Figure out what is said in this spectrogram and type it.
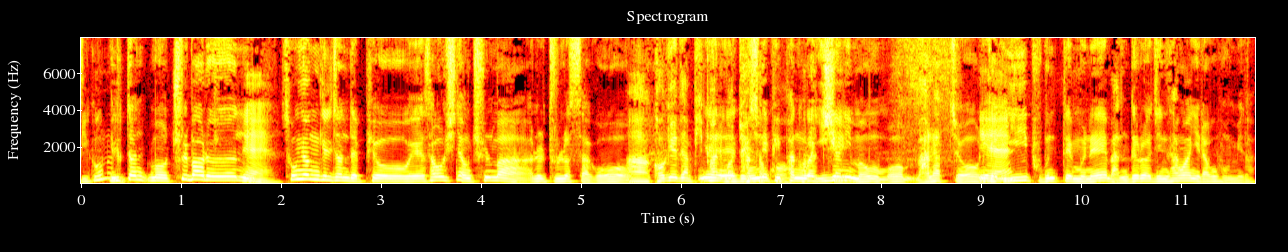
이거는 일단 뭐 출발은 예. 송영길 전 대표의 서울시장 출마를 둘러싸고 아 거기에 대한 비판이 예, 먼저 당내 있었고. 비판과 그렇지. 이견이 뭐, 뭐 많았죠. 그러니까 예. 이 부분 때문에 만들어진 상황이라고 봅니다.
